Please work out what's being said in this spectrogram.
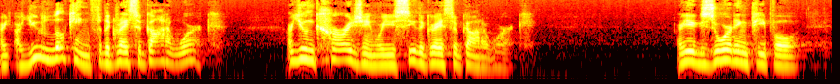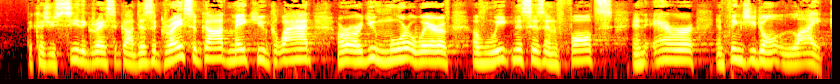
Are, are you looking for the grace of God at work? Are you encouraging where you see the grace of God at work? Are you exhorting people because you see the grace of God? Does the grace of God make you glad, or are you more aware of, of weaknesses and faults and error and things you don't like?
